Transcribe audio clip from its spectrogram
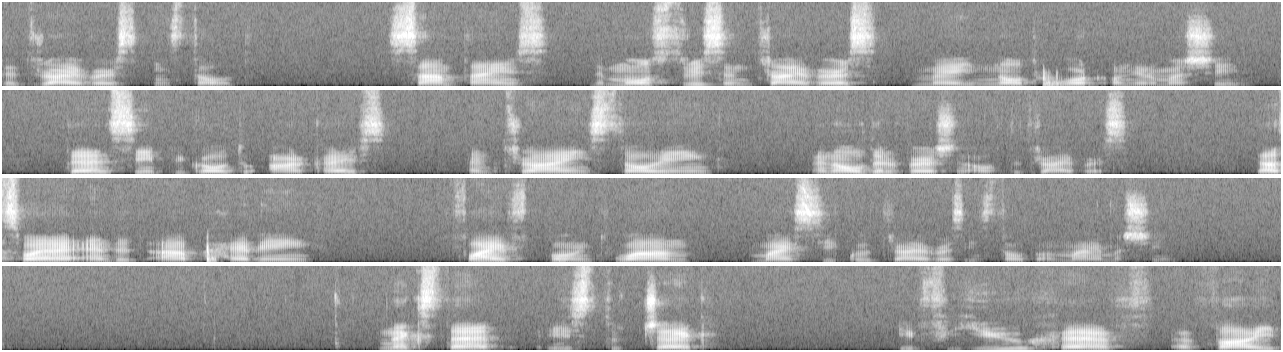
the drivers installed. Sometimes the most recent drivers may not work on your machine. Then simply go to archives and try installing an older version of the drivers. That's why I ended up having 5.1 MySQL drivers installed on my machine. Next step is to check if you have a valid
